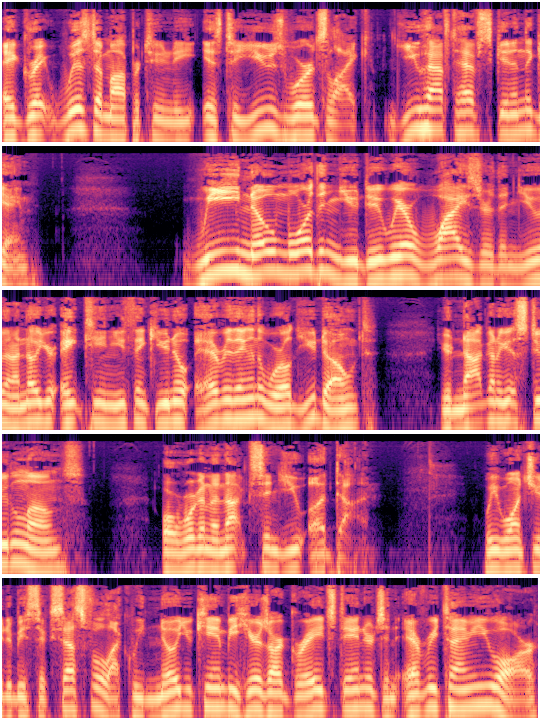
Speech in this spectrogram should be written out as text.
a great wisdom opportunity, is to use words like, "You have to have skin in the game." We know more than you do. We are wiser than you. And I know you're 18. You think you know everything in the world. You don't. You're not going to get student loans, or we're going to not send you a dime. We want you to be successful like we know you can be. Here's our grade standards, and every time you are,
